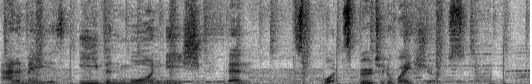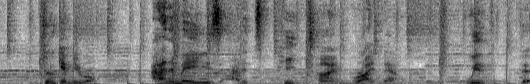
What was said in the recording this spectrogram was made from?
anime is even more niche than what Spirited Away shows. Don't get me wrong, anime is at its peak time right now, with the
